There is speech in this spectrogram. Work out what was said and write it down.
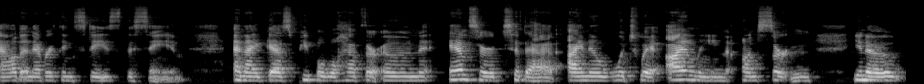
out and everything stays the same? And I guess people will have their own answer to that. I know which way I lean on certain, you know,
